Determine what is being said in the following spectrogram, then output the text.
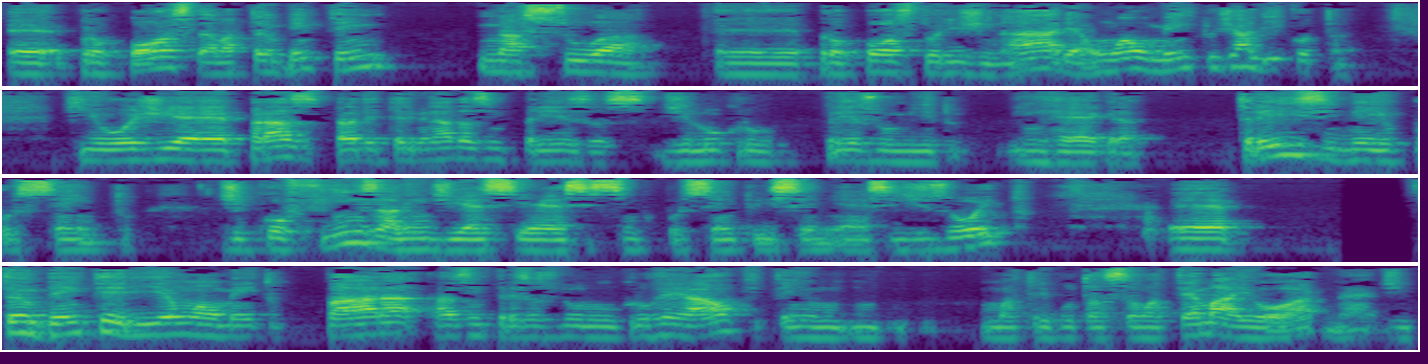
é, proposta ela também tem na sua é, proposta originária um aumento de alíquota, que hoje é para determinadas empresas de lucro presumido, em regra, 3,5% de COFINS, além de ISS 5% e ICMS 18%. É, também teria um aumento para as empresas do lucro real, que tem um, uma tributação até maior, né, de,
